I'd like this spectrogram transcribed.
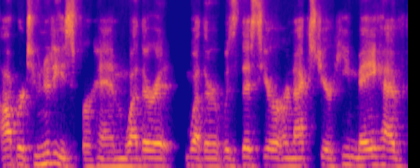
opportunities for him, whether it whether it was this year or next year. He may have,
